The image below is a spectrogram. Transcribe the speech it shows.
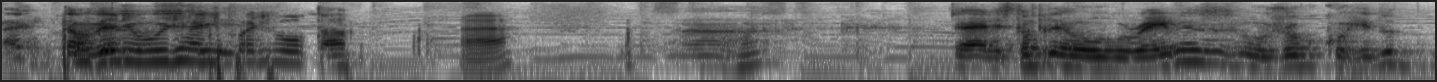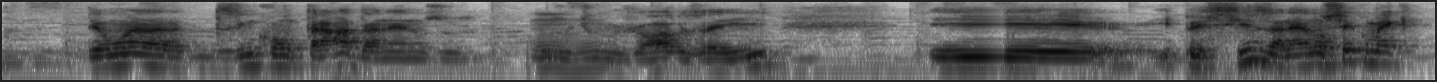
É, talvez o Wood a gente pode voltar. É. Uhum. É, eles estão. O Ravens, o jogo corrido deu uma desencontrada, né, nos, nos uhum. últimos jogos aí. E, e, precisa, né? Não sei como é que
